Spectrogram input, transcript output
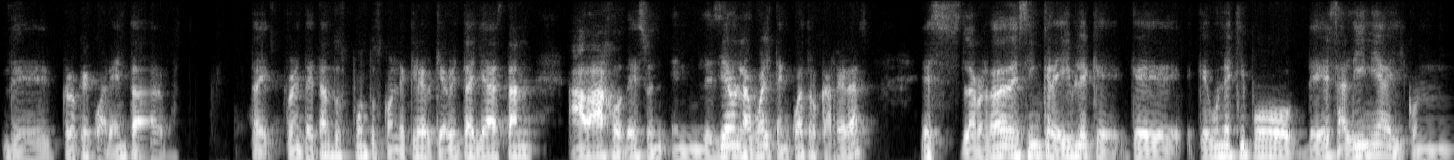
de creo que 40, 40 y tantos puntos con Leclerc, que ahorita ya están abajo de eso, les dieron la vuelta en cuatro carreras. Es, la verdad es increíble que, un equipo de esa línea y con,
